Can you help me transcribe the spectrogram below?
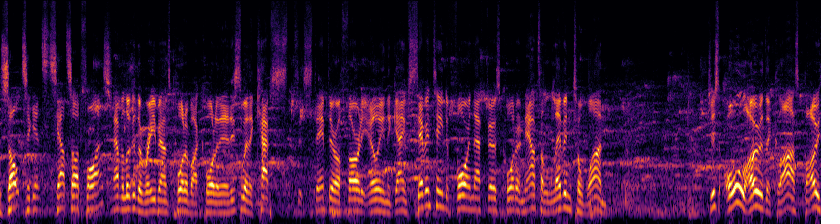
results against Southside Flyers. Have a look at the rebounds quarter by quarter there. This is where the Caps stamped their authority early in the game. 17 to 4 in that first quarter. Now it's 11 to 1. Just all over the glass, both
